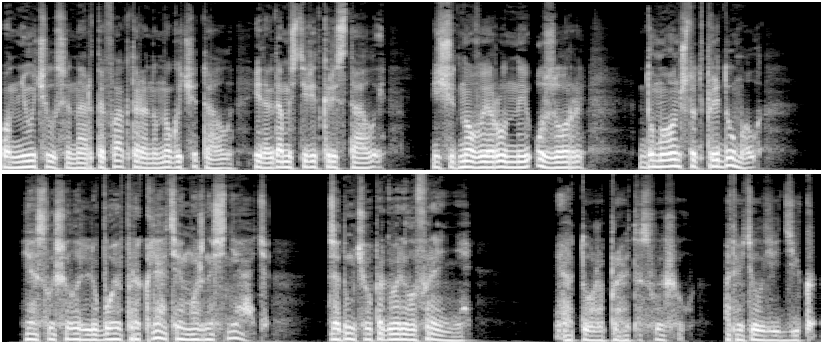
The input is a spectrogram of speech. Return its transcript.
Он не учился на артефактора, но много читал. Иногда мастерит кристаллы, ищет новые рунные узоры. Думаю, он что-то придумал. Я слышала, любое проклятие можно снять. Задумчиво проговорила Френни. Я тоже про это слышал, ответил ей Дик.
